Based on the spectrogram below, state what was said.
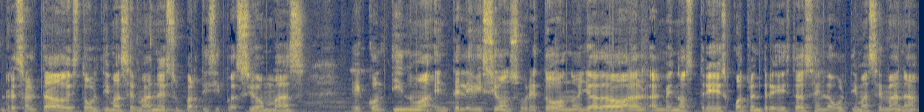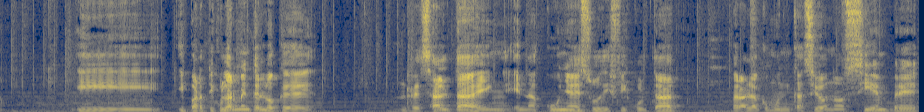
resaltado esta última semana es su participación más eh, continua en televisión, sobre todo, ¿no? Ya ha dado al, menos 3, 4 entrevistas en la última semana y, particularmente lo que resalta en, Acuña es su dificultad para la comunicación, ¿no? Siempre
